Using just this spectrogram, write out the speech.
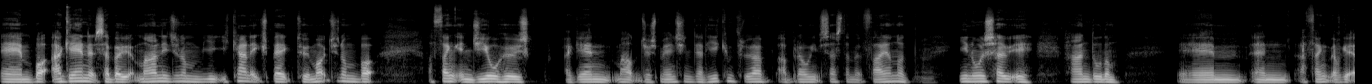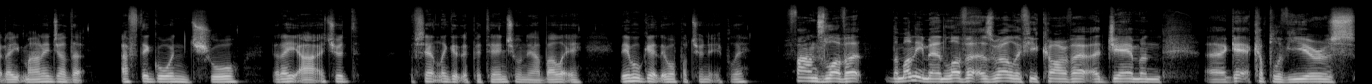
Um, but again, it's about managing them. You, you can't expect too much of them. But I think in Gio, who's again, Mark just mentioned that he came through a, a brilliant system at Feyenoord. Mm. He knows how to handle them. Um, and I think they've got a right manager that if they go and show the right attitude, they've certainly got the potential and the ability. They will get the opportunity to play. Fans love it. The money men love it as well. If you carve out a gem and uh, get a couple of years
